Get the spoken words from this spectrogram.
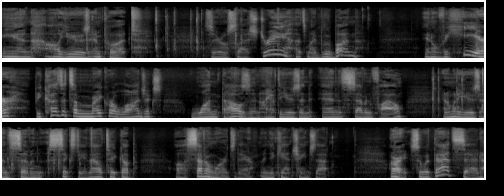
And I'll use input 0 slash 3. That's my blue button. And over here, because it's a Micrologix 1000, I have to use an N7 file. And I'm going to use N760. And that'll take up uh, seven words there, and you can't change that. All right, so with that said,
